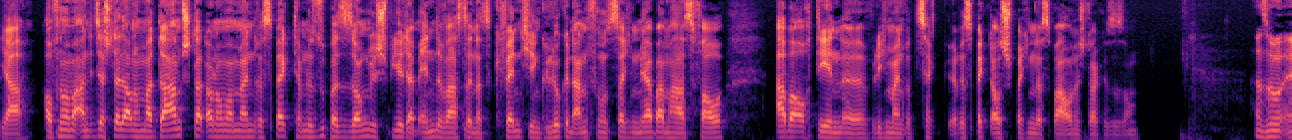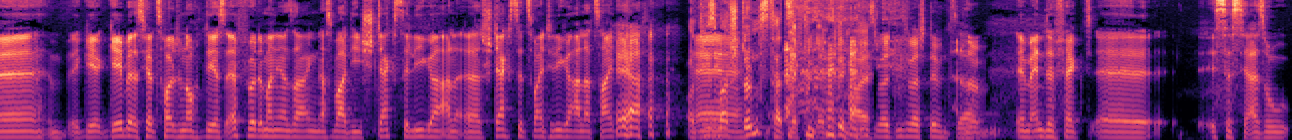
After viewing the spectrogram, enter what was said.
ja, auf nochmal an dieser Stelle auch nochmal Darmstadt, auch nochmal meinen Respekt, haben eine super Saison gespielt. Am Ende war es dann das Quäntchen Glück in Anführungszeichen mehr beim HSV. Aber auch den äh, will ich meinen Respekt aussprechen, das war auch eine starke Saison. Also äh, gäbe es jetzt heute noch DSF, würde man ja sagen, das war die stärkste Liga, aller, äh, stärkste zweite Liga aller Zeiten. Ja. Und diesmal äh, stimmt's tatsächlich endlich mal. diesmal, diesmal stimmt's, ja. Also, Im Endeffekt äh, ist es ja also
